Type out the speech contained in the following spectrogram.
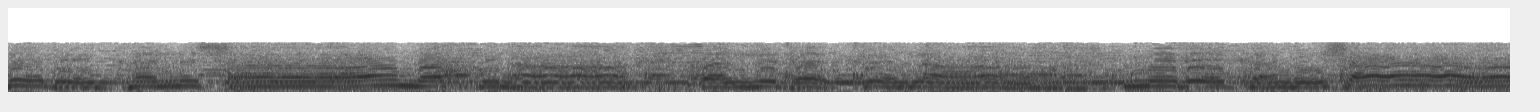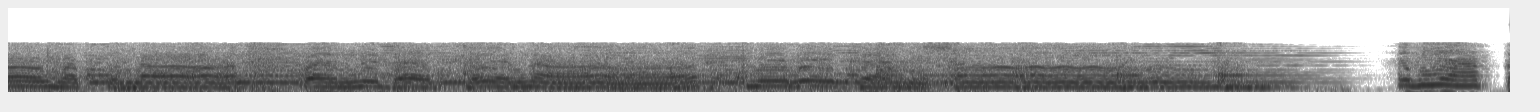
मेरे घन श्याम अपना पन रखना मेरे घन श्याम अपना पन रखना मेरे घन श्याम। अभी आप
